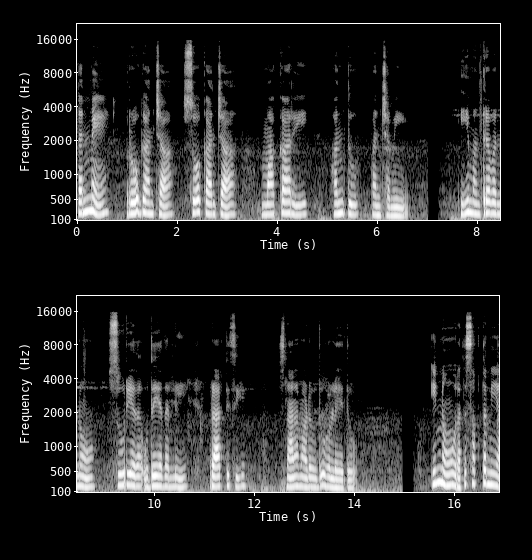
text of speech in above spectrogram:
ತನ್ಮೆ ರೋಗಾಂಚ ಶೋಕಾಂಚ ಮಕಾರಿ ಹಂತು ಪಂಚಮಿ. ಈ ಮಂತ್ರವನ್ನು ಸೂರ್ಯದ ಉದಯದಲ್ಲಿ ಪ್ರಾರ್ಥಿಸಿ ಸ್ನಾನ ಮಾಡುವುದು ಒಳ್ಳೆಯದು. ಇನ್ನು ರಥಸಪ್ತಮಿಯ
